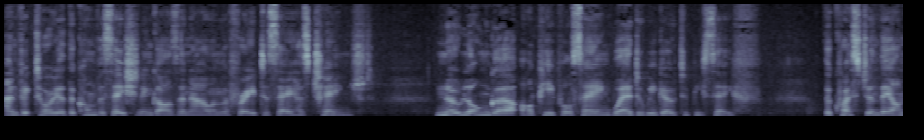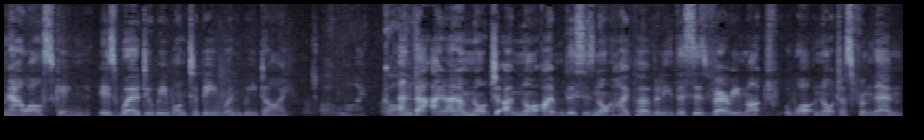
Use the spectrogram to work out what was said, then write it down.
And Victoria, the conversation in Gaza now, I'm afraid to say, has changed. No longer are people saying, where do we go to be safe? The question they are now asking is, where do we want to be when we die? Oh my God. And that, and I'm not, I'm not, I'm, this is not hyperbole. This is very much what, not just from them,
